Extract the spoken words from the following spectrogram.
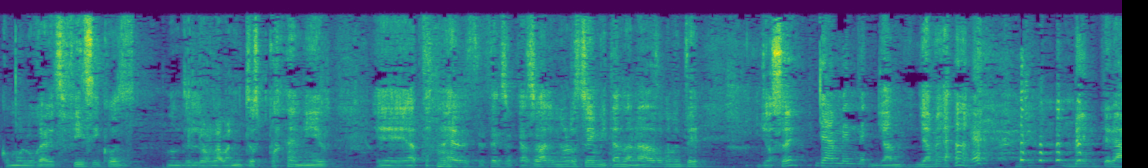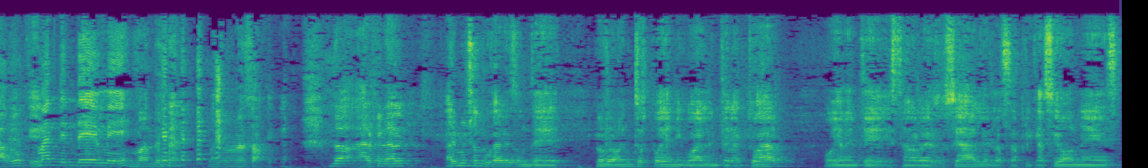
como lugares físicos, donde los rabanitos pueden ir eh, a tener este sexo casual. Y no lo estoy invitando a nada, solamente yo sé. Llámenme. Ya, ya me, me, he enterado que... Manden DM. Manden, un mensaje. No, al final hay muchos lugares donde los rabanitos pueden igual interactuar. Obviamente están las redes sociales, las aplicaciones,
